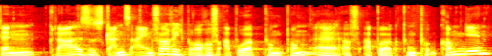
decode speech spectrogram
denn klar, es ist ganz einfach. Ich brauche auf upwork.com äh, auf upwork.com gehen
